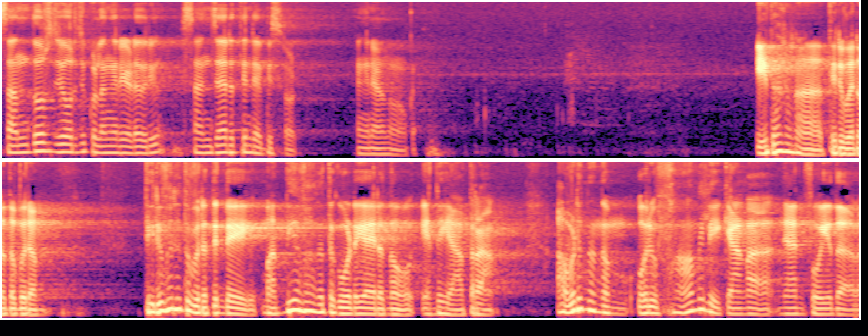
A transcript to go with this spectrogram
സന്തോഷ് ജോർജ് കുളങ്ങരയുടെ ഒരു സഞ്ചാരത്തിന്റെ എപ്പിസോഡ്. എങ്ങനെയാണെന്ന് നോക്കാം. ഇതാണ് തിരുവനന്തപുരം. തിരുവനന്തപുരത്തിന്റെ മധ്യഭാഗത്ത് കൂടെയായിരുന്നു എന്റെ യാത്ര. അവിടെ നിന്നും ഒരു ഫാമിലേക്കാണ് ഞാൻ പോയത്.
